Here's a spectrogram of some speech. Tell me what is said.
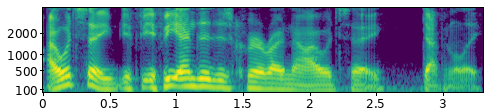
I would say if if he ended his career right now, I would say definitely.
